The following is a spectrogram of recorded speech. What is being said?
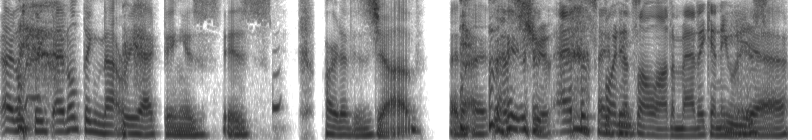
don't think, I don't think not reacting is is part of his job. I, I, that's true. At this point, think- it's all automatic, anyways. Yeah,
